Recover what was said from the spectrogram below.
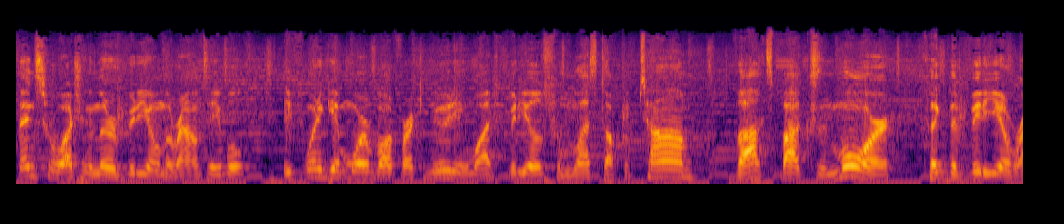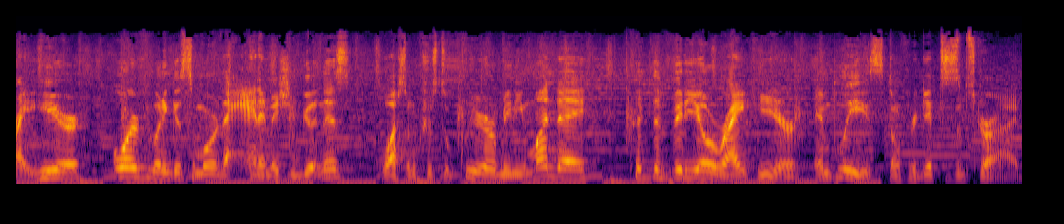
Thanks for watching another video on the Roundtable. If you want to get more involved with our community and watch videos from Let's Talk with Tom, Voxbox, and more, click the video right here. Or if you want to get some more of the animation goodness, watch some Crystal Clear or Meaning Monday, click the video right here. And please, don't forget to subscribe.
